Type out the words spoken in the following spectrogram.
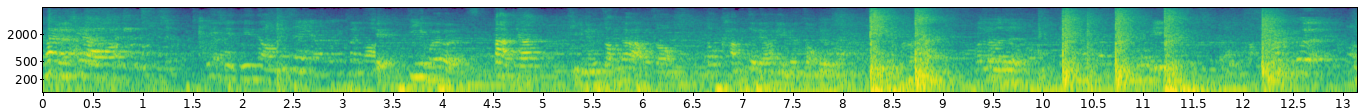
看一下哦，一起听哦。第一回合，大家体能状态好的时候，都扛得了你的重量。慢慢的。一、二、一。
